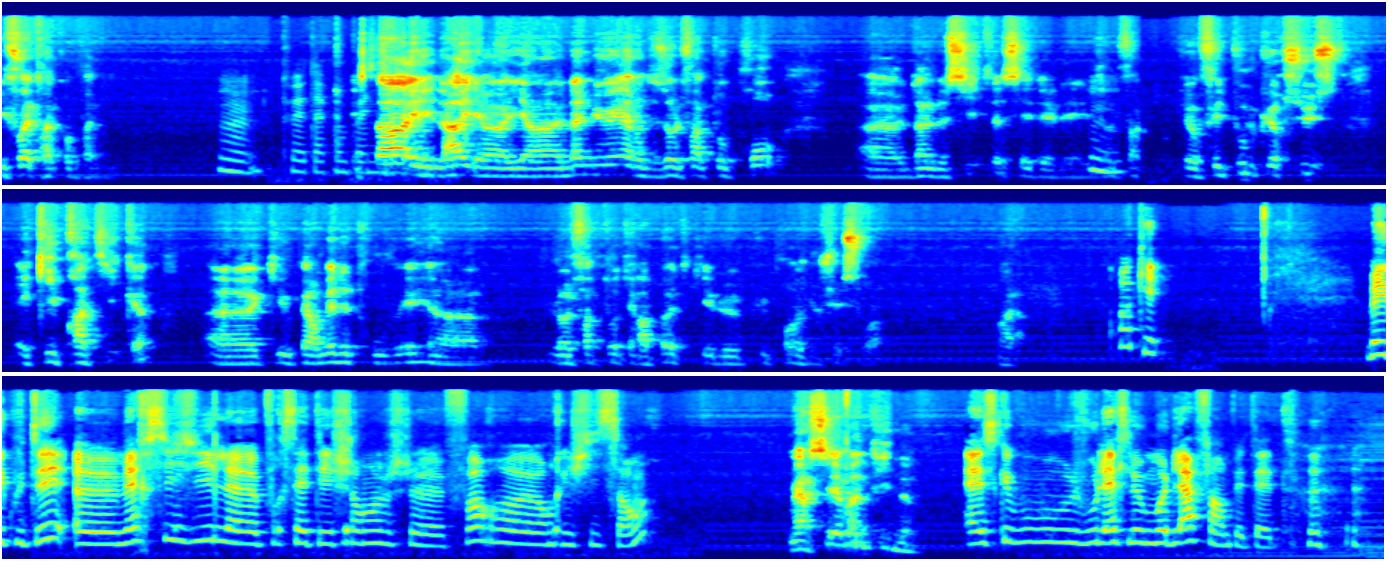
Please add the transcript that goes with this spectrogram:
il faut être accompagné. Faut être accompagné. Et ça, et là, il y, a, un annuaire des olfacto pro euh, dans le site. C'est des, hmm. qui ont fait tout le cursus et qui pratiquent, euh, qui vous permet de trouver l'olfactothérapeute qui est le plus proche de chez soi. Voilà. Ok. Ben écoutez, merci Gilles pour cet échange fort enrichissant. Merci Amandine. Est-ce que vous, je vous laisse le mot de la fin peut-être?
